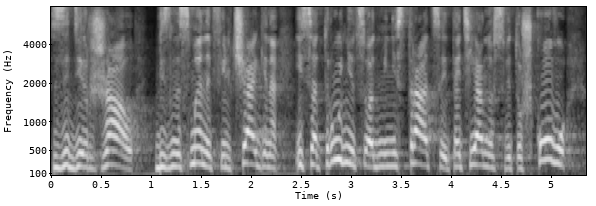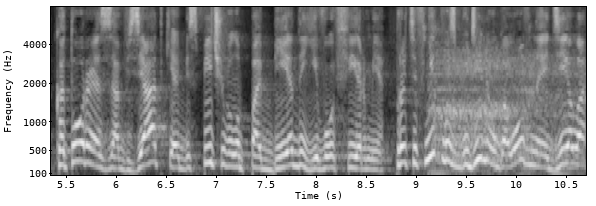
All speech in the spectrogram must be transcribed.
задержал бизнесмена Фельчагина и сотрудницу администрации Татьяну Светушкову, которая за взятки обеспечивала победы его фирме. Против них возбудили уголовное дело.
